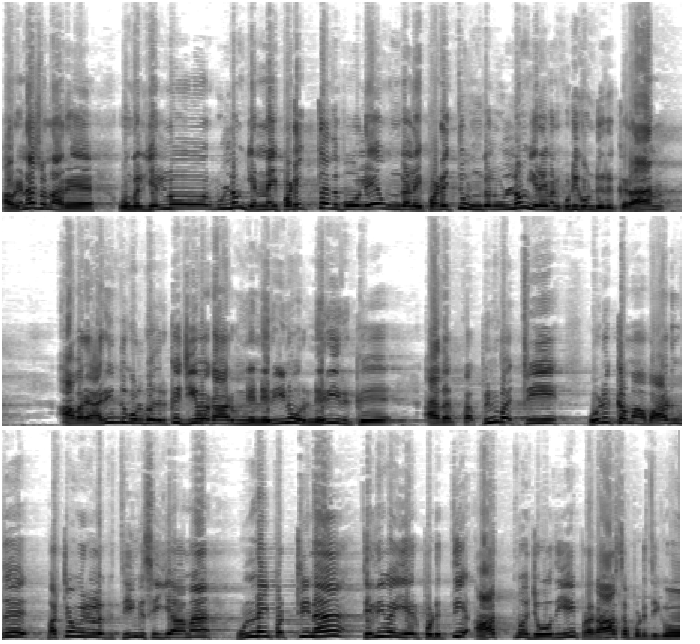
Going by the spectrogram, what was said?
அவர் என்ன சொன்னார்? உங்கள் எல்லோர் உள்ளும் என்னை படைத்தது போலே உங்களை படைத்து உங்கள் உள்ளும் இறைவன் குடிகொண்டு இருக்கிறான் அவரை அறிந்து கொள்வதற்கு ஜீவகாருண்ய நெறின்னு ஒரு நெறி இருக்குது அதை பின்பற்றி ஒழுக்கமாக வாழ்ந்து மற்ற உயிர்களுக்கு தீங்கு செய்யாமல் உன்னை பற்றின தெளிவை ஏற்படுத்தி ஆத்ம ஜோதியை பிரகாசப்படுத்திக்கோ.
